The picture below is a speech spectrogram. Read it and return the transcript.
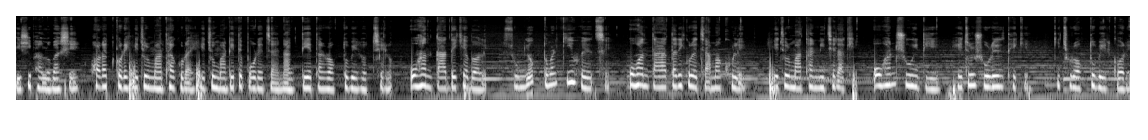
বেশি ভালোবাসে। হঠাৎ করে হেজুর মাথা ঘোরায়। হেজু মাটিতে পড়ে যায়, নাক দিয়ে তার রক্ত বের হচ্ছিল। ওহান তা দেখে বলে সুনিয়ক তোমার কি হয়েছে? ওহান তাড়াতাড়ি করে জামা খুলে হেজুর মাথার নিচে রাখে। ওহান সুই দিয়ে হেজুর শরীর থেকে কিছু রক্ত বের করে।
